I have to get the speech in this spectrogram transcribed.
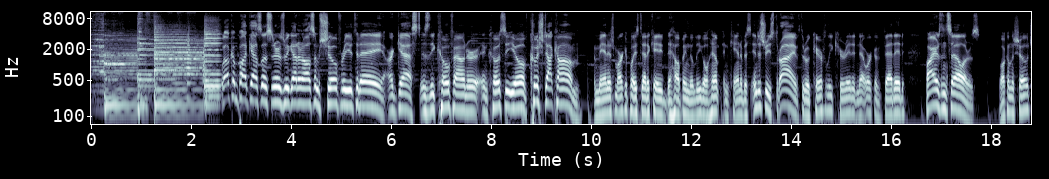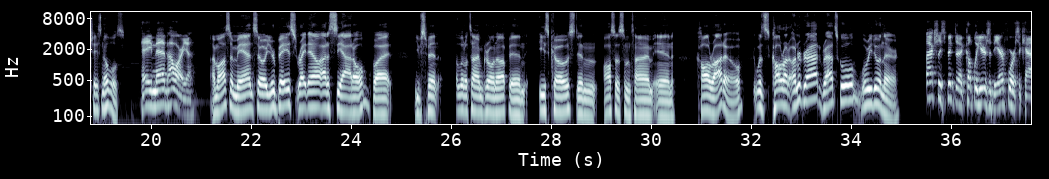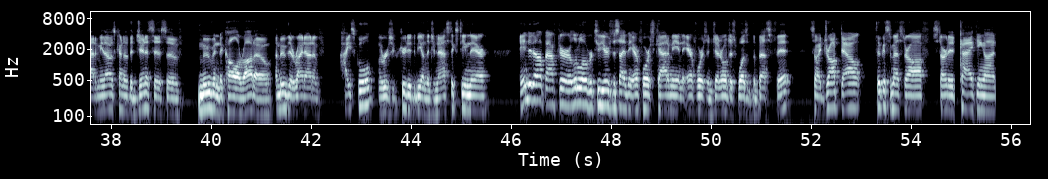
Welcome, podcast listeners. We got an awesome show for you today. Our guest is the co founder and co CEO of Kush.com, a managed marketplace dedicated to helping the legal hemp and cannabis industries thrive through a carefully curated network of vetted buyers and sellers. Welcome to the show, Chase Nobles. Hey, Meb, how are you? I'm awesome, man. So you're based right now out of Seattle, but you've spent a little time growing up in East Coast and also some time in Colorado. Was Colorado undergrad, grad school? What were you doing there? I actually spent a couple years at the Air Force Academy. That was kind of the genesis of moving to Colorado. I moved there right out of high school. I was recruited to be on the gymnastics team there ended up after a little over two years deciding the Air Force Academy and the Air Force in general just wasn't the best fit. So I dropped out, took a semester off, started kayaking on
